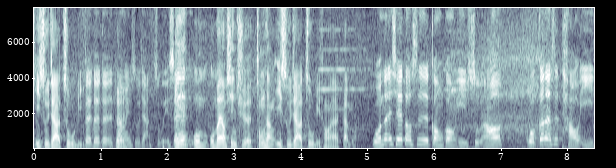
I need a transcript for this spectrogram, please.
艺术家的助理。对对对，对当艺术家助理。所哎、以我我蛮有兴趣的。通常艺术家的助理通常在干嘛？我那些都是公共艺术，然后我跟的是陶艺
